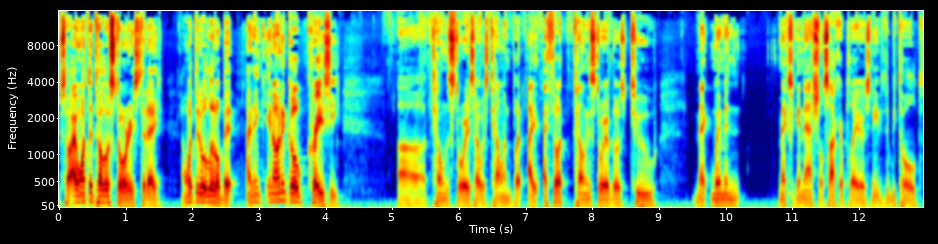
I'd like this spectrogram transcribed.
So I want to tell those stories today. I want to do a little bit. I think you know I didn't go crazy uh, telling the stories I was telling, but I, I thought telling the story of those two me- women Mexican national soccer players needed to be told.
